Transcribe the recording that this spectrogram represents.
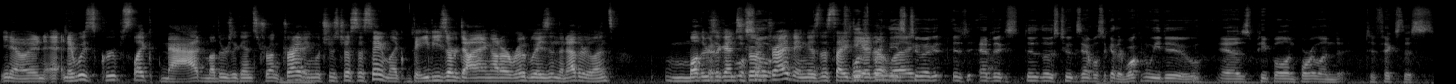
you know, and, and it was groups like MADD, Mothers Against Drunk mm-hmm. Driving, which is just the same. Like, babies are dying on our roadways in the Netherlands. Mothers Okay, Against well, Drunk so- Driving is this idea bring that, these like, two those two examples together. What can we do as people in Portland to fix this?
